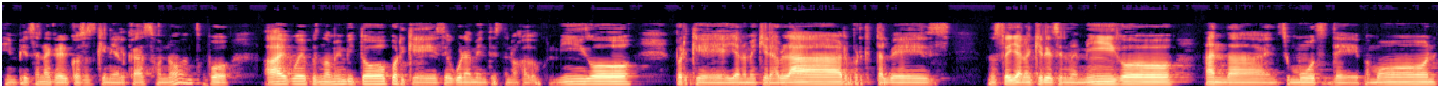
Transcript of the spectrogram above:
y empiezan a creer cosas que ni al caso, ¿no? Tipo, ay, güey, pues no me invitó porque seguramente está enojado conmigo, porque ya no me quiere hablar, porque tal vez, no sé, ya no quiere ser mi amigo, anda en su mood de mamón,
